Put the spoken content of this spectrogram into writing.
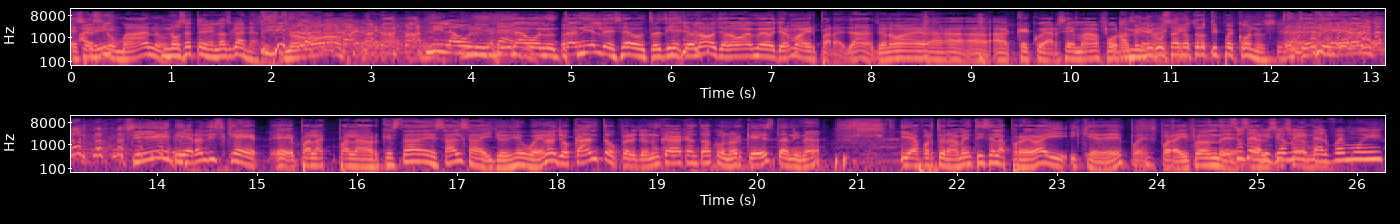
eso era sí inhumano. No se te ven las ganas. No. Ni la voluntad. ni la voluntad ni el deseo. Entonces dije, yo no, yo no voy, yo no me voy a ir para allá. Yo no voy a, a, a- a que cuidar semáforos. A mí me no gustan que- otro tipo de conos. Sí. entonces dijeron, sí, dijeron que para la, la orquesta de salsa. Y yo dije, bueno, yo canto, pero yo nunca había cantado con orquesta ni nada. Y afortunadamente hice la prueba y, y quedé, pues por ahí fue donde. Entonces, su servicio militar fue muy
